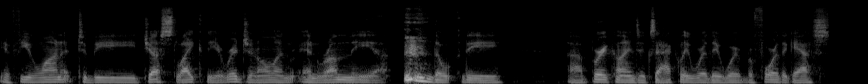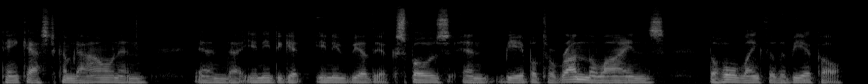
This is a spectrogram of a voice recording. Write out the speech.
if you want it to be just like the original and, and run the uh, the the uh, brake lines exactly where they were before the gas tank has to come down and and uh, you need to get you need to be able to expose and be able to run the lines the whole length of the vehicle.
